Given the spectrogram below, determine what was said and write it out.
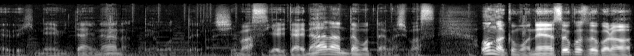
ね、ぜひね、見たいななんてりもします。やりたいななんて思ったりもします。音楽もね、それこそだから、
